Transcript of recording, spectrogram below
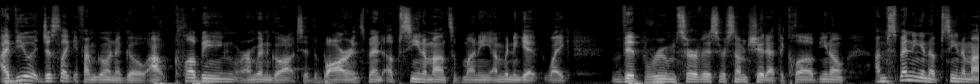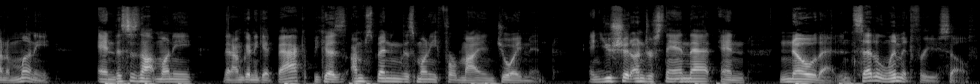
I view it just like if I'm going to go out clubbing or I'm going to go out to the bar and spend obscene amounts of money. I'm going to get like VIP room service or some shit at the club. You know, I'm spending an obscene amount of money, and this is not money that I'm going to get back because I'm spending this money for my enjoyment. And you should understand that and know that and set a limit for yourself.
